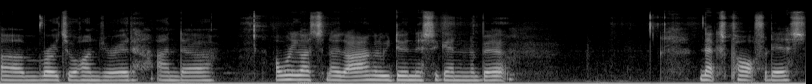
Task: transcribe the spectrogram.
um, road to 100 and uh, I want you guys to know that I'm going to be doing this again in a bit. Next part for this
